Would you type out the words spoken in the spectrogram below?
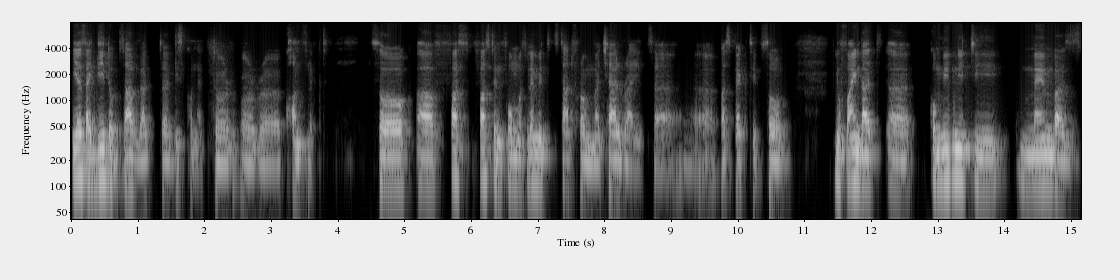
yes, I did observe that uh, disconnect or, or uh, conflict. So uh, first, first and foremost, let me start from a child rights uh, uh, perspective. So you find that uh, community members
